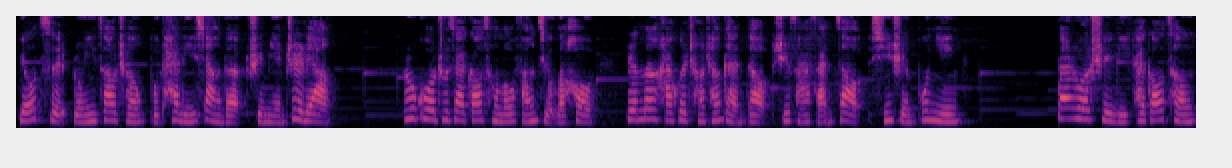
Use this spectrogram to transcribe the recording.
由此容易造成不太理想的睡眠质量。如果住在高层楼房久了后，人们还会常常感到虚乏、烦躁、心神不宁。但若是离开高层，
